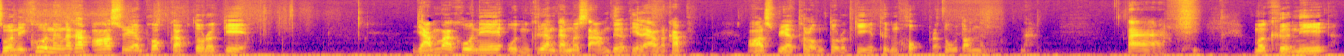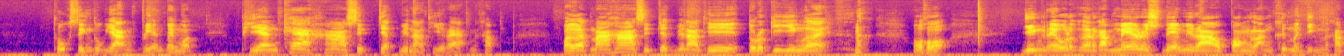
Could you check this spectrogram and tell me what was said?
ส่วนอีกคู่หนึ่งนะครับออสเตรียพบกับตุรกีย้ำว่าคู่นี้อุ่นเครื่องกันเมื่อ 3 เดือนที่แล้วนะครับออสเตรียถล่มตุรกีถึง 6 ประตูต่อหนึ่งนะแต่เมื่อคืนนี้ ทุกสิ่งทุกอย่างเปลี่ยนไปหมด เพียงแค่ 57 วินาทีแรกนะครับ เปิดมา 57 วินาที ตุรกียิงเลย โอ้โห ยิงเร็วเหลือเกินนะครับ เมริชเดมิราวกองหลังขึ้นมายิงนะครับ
